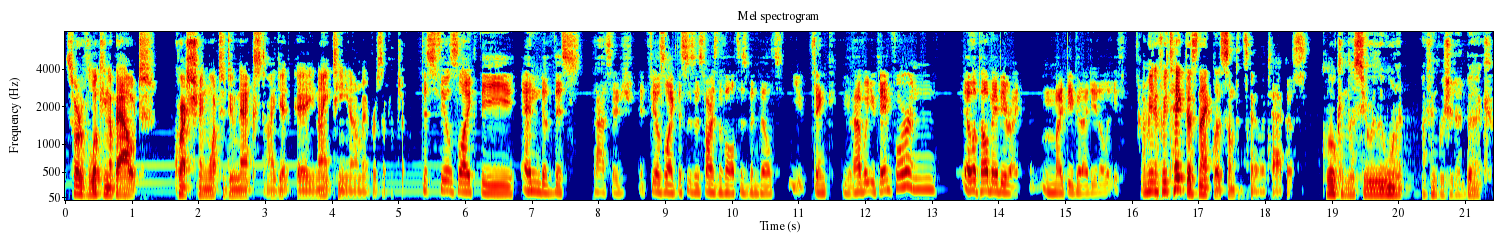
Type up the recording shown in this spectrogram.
Sort of looking about, questioning what to do next, I get a 19 on my perception check. This feels like the end of this passage. It feels like this is as far as the vault has been built. You think you have what you came for, and Il'lapelle may be right. Might be a good idea to leave. I mean, if we take this necklace, something's going to attack us. Klork, unless you really want it, I think we should head back.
